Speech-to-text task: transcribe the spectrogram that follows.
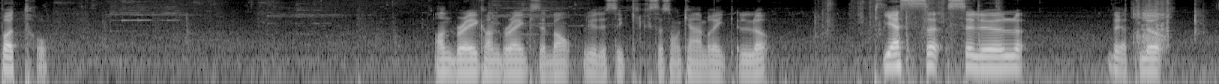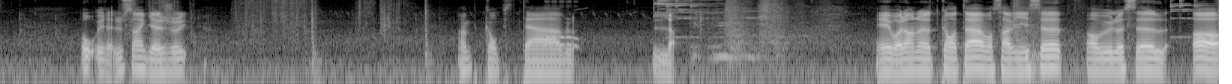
pas trop. On break, on break, c'est bon. Lieu de s'écrire son camp break là. Pièce, cellule. Drette là. Oh, il reste juste engagé. Un peu comptable. Là. Et voilà, on a notre comptable, on s'en vient ici. On veut le sel A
